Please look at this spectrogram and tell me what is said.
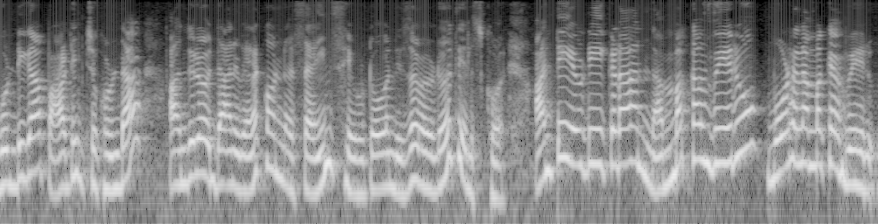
గుడ్డిగా పాటించకుండా అందులో దాని వెనక ఉన్న సైన్స్ ఏమిటో నిజం ఏమిటో తెలుసుకోవాలి. అంటే ఏమిటి ఇక్కడ? నమ్మకం వేరు మూఢనమ్మకం వేరు.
